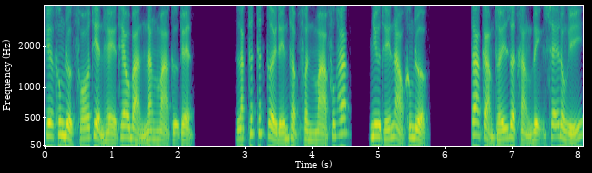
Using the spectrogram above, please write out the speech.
Kia không được phó thiển hề theo bản năng mà cự tuyệt. Lạc thất thất cười đến thập phần mà phúc hắc, như thế nào không được. Ta cảm thấy giật khẳng định sẽ đồng ý,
